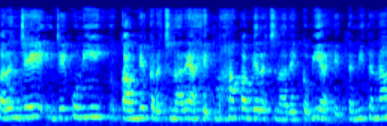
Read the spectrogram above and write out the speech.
कारण जे जे कोणी काव्य रचणारे आहेत महाकाव्य रचणारे कवी आहेत त्यांनी त्यांना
